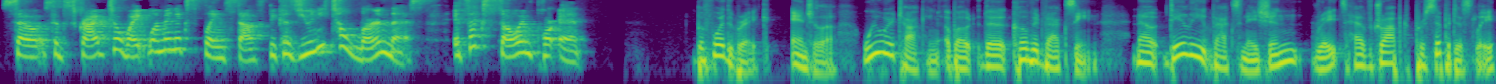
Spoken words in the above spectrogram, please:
So subscribe to White Women Explain Stuff because you need to learn this. It's like so important. Before the break, Angela, we were talking about the COVID vaccine. Now, daily vaccination rates have dropped precipitously,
